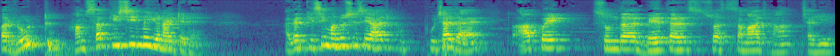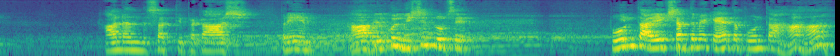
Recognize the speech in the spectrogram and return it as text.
पर रूट, हम सब किस चीज़ में यूनाइटेड है? अगर किसी मनुष्य से आज पूछा जाए आपको एक सुंदर, बेहतर, स्वस्थ समाज हाँ चाहिए। आनंद, सत्य, प्रकाश, प्रेम हाँ बिल्कुल निश्चित रूप से। पूर्णता, एक शब्द में कहें तो पूर्णता हाँ हाँ।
